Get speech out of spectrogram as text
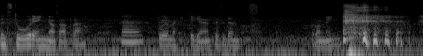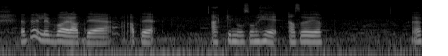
Den store Inga, sa til deg. Eh, Store, mektige presidentdronning. Jeg føler bare at det At det er ikke noe som he... Altså, jeg Jeg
